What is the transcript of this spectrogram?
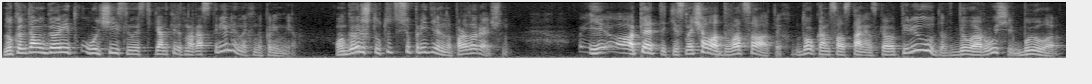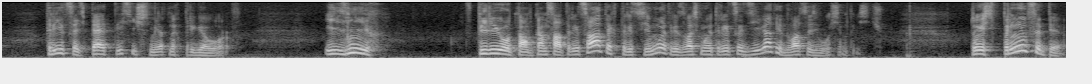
Но когда он говорит о численности конкретно расстрелянных, например, он говорит, что тут все предельно прозрачно. И опять-таки с начала 20-х до конца сталинского периода в Беларуси было 35 тысяч смертных приговоров. Из них в период там, конца 30-х, 37 38 39 28 тысяч. То есть, в принципе,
